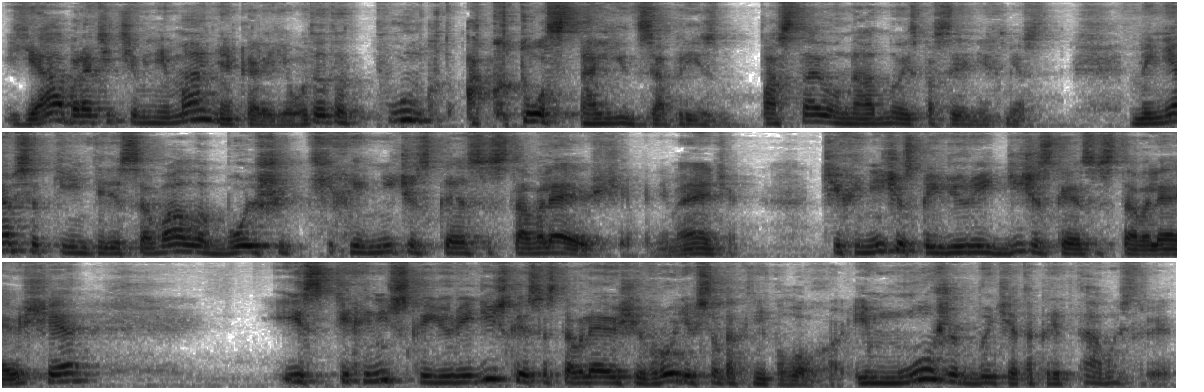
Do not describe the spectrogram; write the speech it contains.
Я, обратите внимание, коллеги, вот этот пункт, а кто стоит за призм, поставил на одно из последних мест. Меня все-таки интересовала больше техническая составляющая, понимаете? Техническая, юридическая составляющая – из технической, юридической составляющей вроде все так неплохо. И может быть эта крипта выстрелит.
